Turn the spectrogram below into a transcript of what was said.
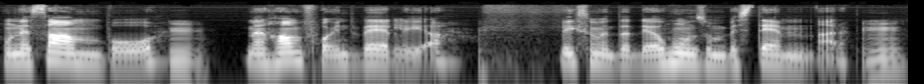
hon är sambo, Mm. men han får inte välja. Liksom att det är hon som bestämmer. Mm.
